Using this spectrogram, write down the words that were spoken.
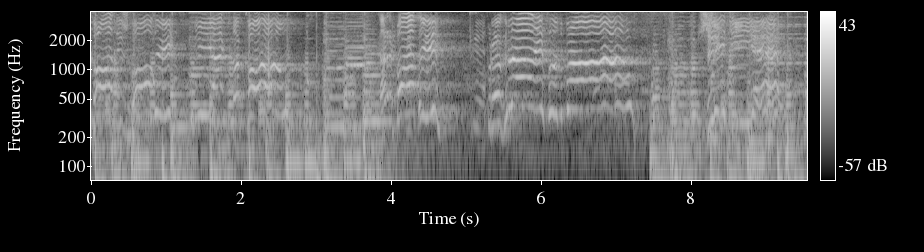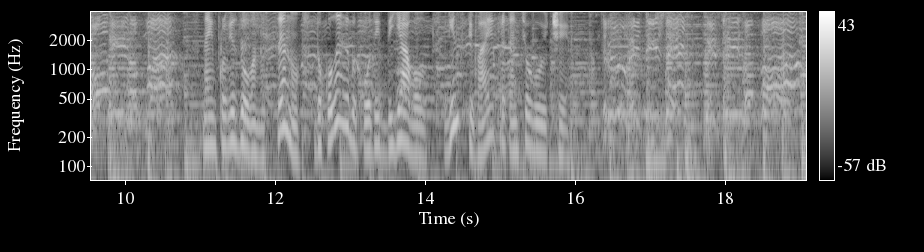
Ходиш голий, як сокол. Карпати програли футбол. На імпровізовану сцену до колеги виходить диявол. Він співає пританцьовуючи. Другий тиждень ми втригопол.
